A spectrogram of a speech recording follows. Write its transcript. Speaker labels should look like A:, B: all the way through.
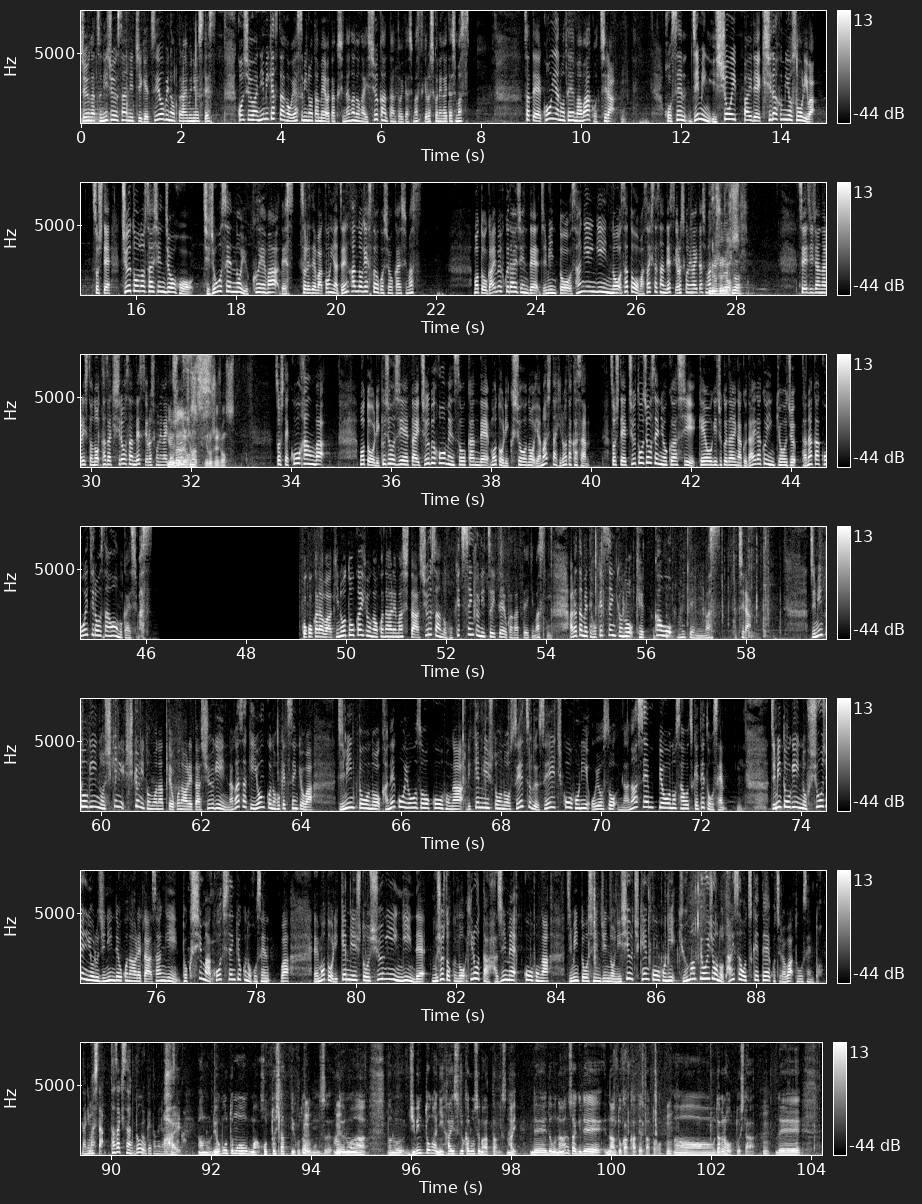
A: 10月23日月曜日のプライムニュースです。今週は新見キャスターがお休みのため私長野が1週間担当いたします。よろしくお願いいたします。さて今夜のテーマはこちら。補選自民1勝1敗で岸田文雄総理は。そして中東の最新情報地上戦の行方はです。それでは今夜前半のゲストをご紹介します。元外務副大臣で自民党参議院議員の佐藤正久さんです。よろしくお願いいたします。
B: よろしくお願いします。
A: 政治ジャーナリストの田崎史郎さんです。よろしくお願いいたします。
B: よろしくお願いします。
A: そして後半は元陸上自衛隊中部方面総監で元陸将の山下博隆さん。そして中東情勢にお詳しい慶應義塾大学大学院教授田中光一郎さんをお迎えします。ここからは昨日投開票が行われました衆参の補欠選挙について伺っていきます。改めて補欠選挙の結果を見てみます。こちら自民党議員の死去に死去に伴って行われた衆議院長崎4区の補欠選挙は自民党の金子洋三候補が立憲民主党の末次誠一候補におよそ7000票の差をつけて当選。自民党議員の不祥事による辞任で行われた参議院徳島高知選挙区の補選は元立憲民主党衆議院議員で無所属の広田一候補が自民党新人の西内健候補に9万票以上の大差をつけてこちらは当選となりました。田崎さんどう受け止められましたか、はい、
C: あの両方とも、まあ、ほっとしたっていうことだと思うんです。うん、というのはあの自民党が2敗する可能性もあったんですね、はい、ででも長崎でなんとか勝てたと、うん、あだからほっとした。うん、で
